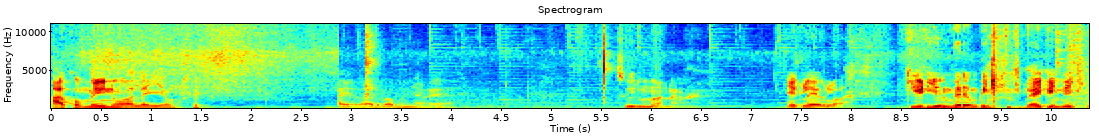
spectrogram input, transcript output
આખો મહિનો હાલે એમ. લાડવા બનાવે. સૂર્યમાના એકલો એકલો. કીડીયું ગરમ કરી બાકી નથી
